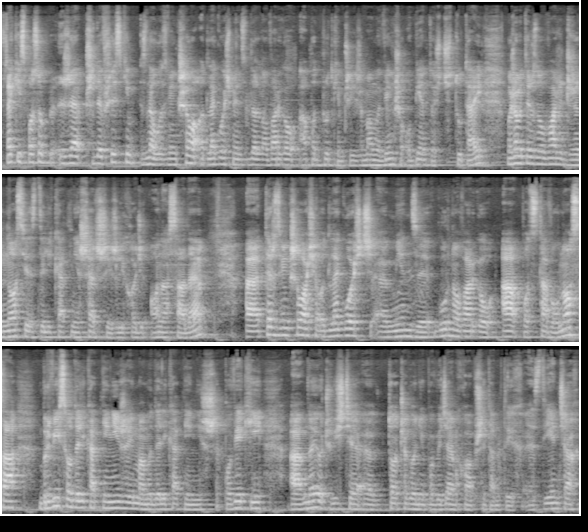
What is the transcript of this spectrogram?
w taki sposób, że przede wszystkim znowu zwiększyła odległość między dolną wargą a podbródkiem, czyli że mamy większą objętość tutaj. Możemy też zauważyć, że nos jest delikatnie szerszy, jeżeli chodzi o nasadę. E, Też zwiększyła się odległość e, między górną wargą a podstawą nosa. Brwi są delikatnie niżej, mamy delikatnie niższe powieki. E, No i oczywiście to, czego nie powiedziałem chyba przy tamtych zdjęciach,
